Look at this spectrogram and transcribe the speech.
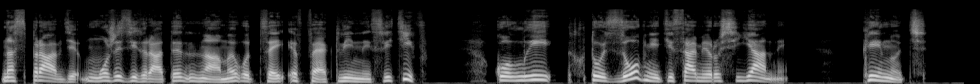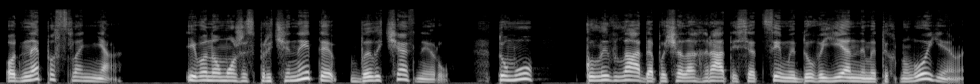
насправді може зіграти з нами цей ефект війни світів. Коли хтось зовні, ті самі росіяни, кинуть одне послання, і воно може спричинити величезний рух. Тому, коли влада почала гратися цими довоєнними технологіями,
